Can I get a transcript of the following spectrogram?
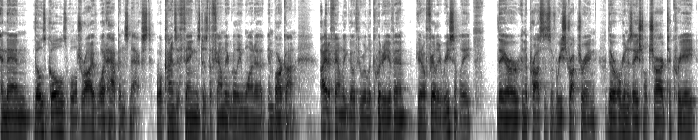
And then those goals will drive what happens next. What kinds of things does the family really want to embark on? I had a family go through a liquidity event, you know, fairly recently. They are in the process of restructuring their organizational chart to create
